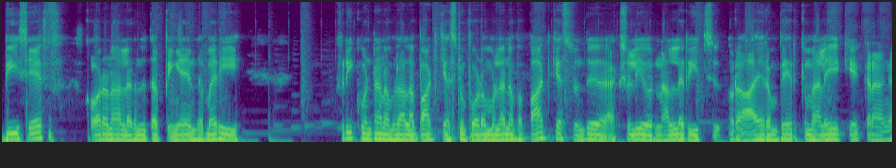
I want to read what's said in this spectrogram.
பி சேஃப் கொரோனாலேருந்து தப்பிங்க. இந்த மாதிரி ஃப்ரீக்வெண்ட்டாக நம்மளால் பாட்காஸ்ட்டும் போட முடியல. நம்ம பாட்காஸ்ட் வந்து ஆக்சுவலி ஒரு நல்ல ரீச் ஒரு ஆயிரம் பேருக்கு மேலேயே கேட்குறாங்க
